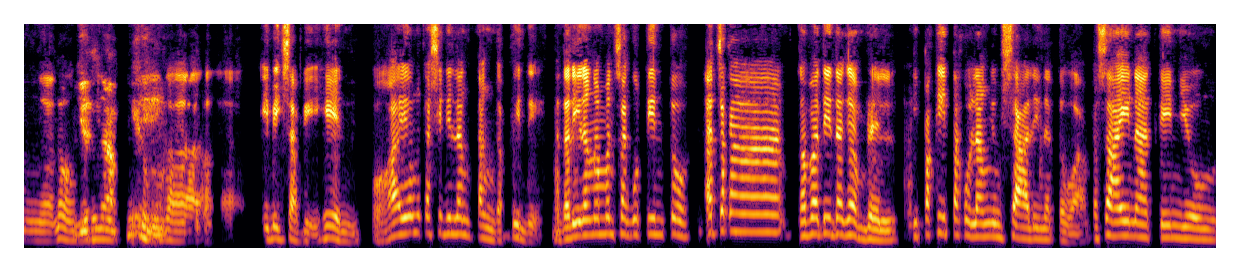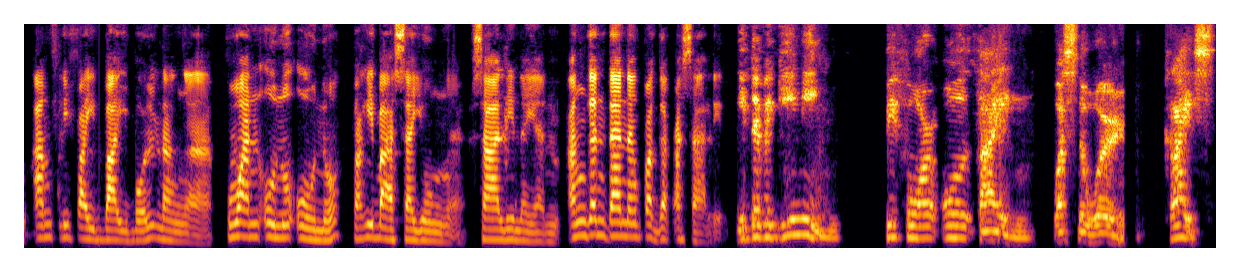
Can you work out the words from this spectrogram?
ano Yun nga po. yung uh, ibig sabihin. O ayaw kasi nilang tanggapin eh. Madali lang naman sagutin to. At saka kapatid na Gabriel, ipakita ko lang yung sali na to. Ah. Basahin natin yung Amplified Bible ng uh, Juan 1.1. Pakibasa yung uh, sali na yan. Ang ganda ng pagkakasalin. In the beginning, before all time, was the Word, Christ,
